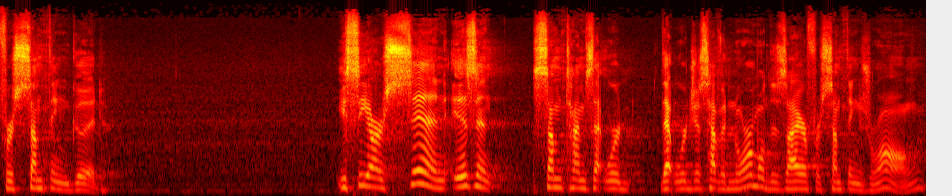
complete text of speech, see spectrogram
for something good. You see, our sin isn't sometimes that we're, that we're just have a normal desire for something's wrong.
